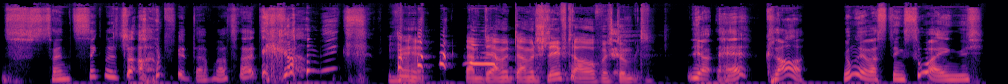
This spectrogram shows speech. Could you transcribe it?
Sein Signature Outfit, da macht halt gar nichts. Nee, damit, damit schläft er auch bestimmt. Ja, hä? Klar. Junge, was denkst du eigentlich?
